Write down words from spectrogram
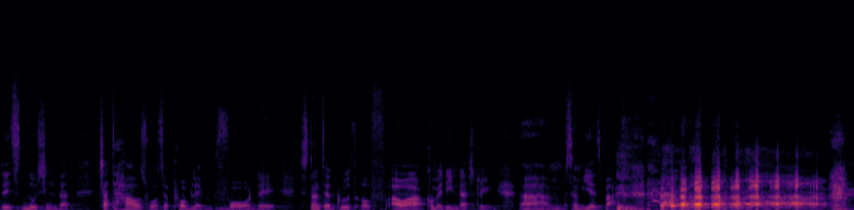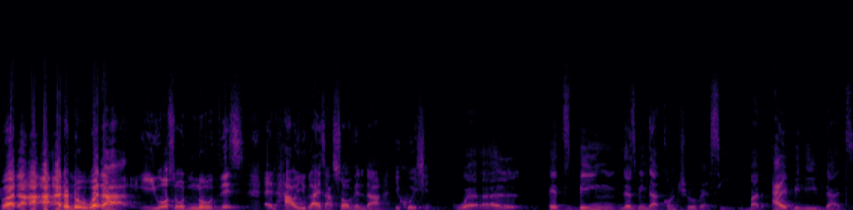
this notion that charterhouse was a problem for the stunted growth of our comedy industry um, some years back. But I, I, I don't know whether you also know this and how you guys are solving that equation. Well, it's been there's been that controversy, but I believe that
